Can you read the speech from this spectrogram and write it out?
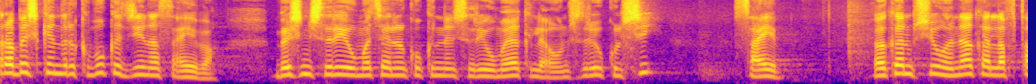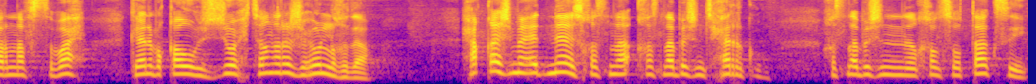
راه باش كنركبوا كتجينا صعيبة. باش نشريو مثلا كون كنا نشريو ماكلة ونشريو كل شيء صعيب. كنمشيو هنا كان فطرنا في الصباح كنبقاو بالجوع حتى نرجعوا للغدا حقاش ما عندناش؟ خاصنا خاصنا باش نتحركوا خاصنا باش نخلصوا الطاكسي.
